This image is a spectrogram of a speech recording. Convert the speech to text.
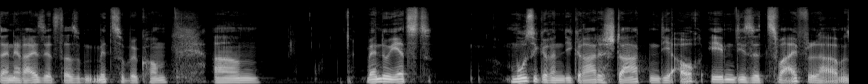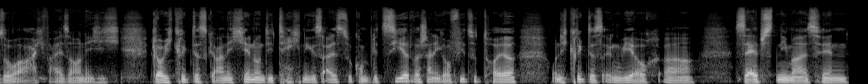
deine Reise jetzt also mitzubekommen. Ähm, wenn du jetzt Musikerinnen, die gerade starten, die auch eben diese Zweifel haben, so, ach, ich weiß auch nicht, ich glaube, ich krieg das gar nicht hin und die Technik ist alles zu kompliziert, wahrscheinlich auch viel zu teuer und ich krieg das irgendwie auch äh, selbst niemals hin.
